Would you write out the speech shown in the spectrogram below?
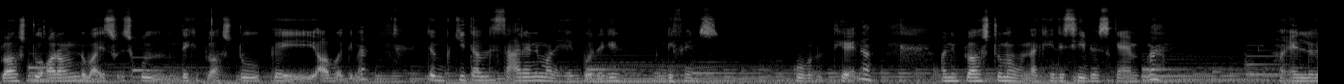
प्लस टू अराउन्ड वा स्कुलदेखि प्लस टूकै अवधिमा त्यो किताबले साह्रै नै मलाई हेल्प गर्यो कि डिफेन्सको थियो होइन। अनि प्लस टूमा हुँदाखेरि सिबिएस क्याम्पमा एल्डर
